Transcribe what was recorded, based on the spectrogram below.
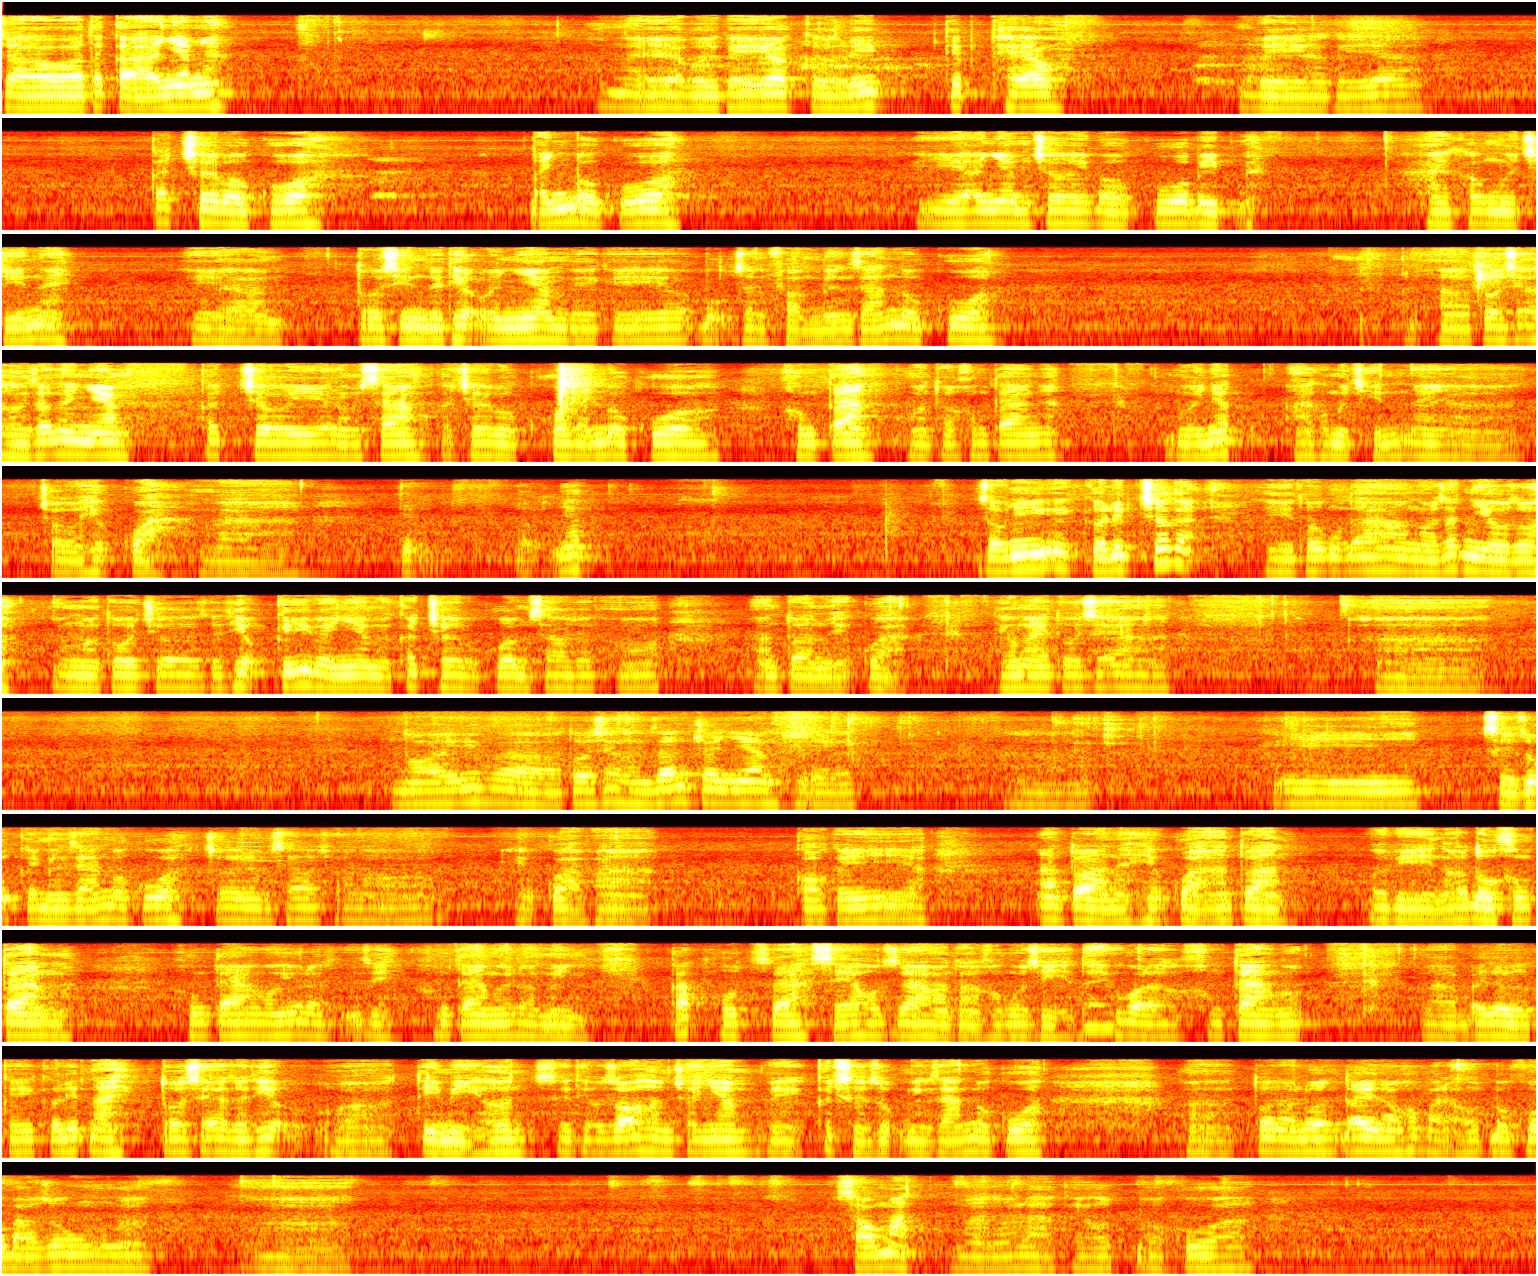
Chào tất cả anh em nhé. Hôm nay với cái ờ, clip tiếp theo về cái ờ, cách chơi bầu cua, đánh bầu cua. Khi anh em chơi bầu cua bịp 2019 này, thì ờ, tôi xin giới thiệu với anh em về cái bộ sản phẩm miếng dán bầu cua. Tôi sẽ hướng dẫn anh em cách chơi làm sao, cách chơi bầu cua, đánh bầu cua không tang, hoàn toàn không tang nhé mới nhất 2019 này là cho hiệu quả và tiện lợi nhất. Giống như những cái clip trước ấy, thì tôi cũng đã nói rất nhiều rồi nhưng mà tôi chưa giới thiệu kỹ về anh em về cách chơi bầu cua làm sao cho nó an toàn và hiệu quả. Thì hôm nay tôi sẽ uh, nói và tôi sẽ hướng dẫn cho anh em về uh, khi sử dụng cái miếng dán bầu cua chơi làm sao cho nó hiệu quả và có cái an toàn này hiệu quả an toàn. Bởi vì nó đồ không tang mà. Không tang có nghĩa là gì? Không tang nghĩa là mình cắt hột ra xé hột ra hoàn toàn không có gì. Đấy gọi là không tang đó. Và bây giờ cái clip này tôi sẽ giới thiệu uh, tỉ mỉ hơn giới thiệu rõ hơn cho anh em về cách sử dụng miếng dán bầu cua. Uh, tôi nói luôn đây nó không phải là hột bầu cua báo dung ờ, uh, 6 mặt mà nó là cái hột bầu cua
